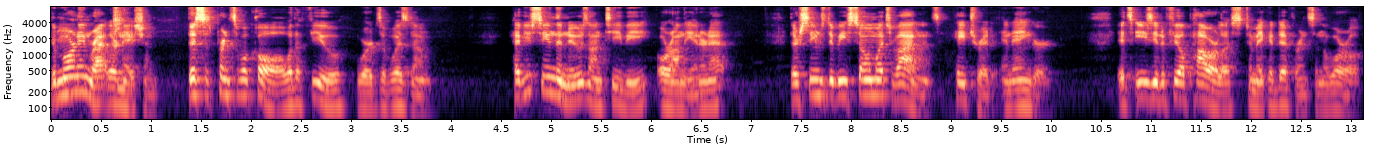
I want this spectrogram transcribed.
Good morning, Rattler Nation. This is Principal Cole with a few words of wisdom. Have you seen the news on TV or on the internet? There seems to be so much violence, hatred, and anger. It's easy to feel powerless to make a difference in the world.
